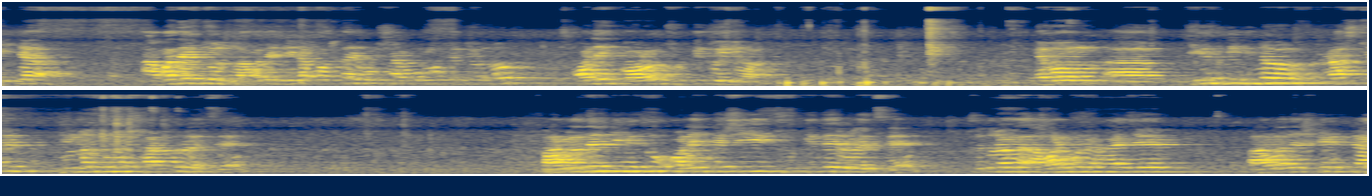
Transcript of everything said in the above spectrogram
এইটা আমাদের জন্য, আমাদের নিরাপত্তা এবং সার্বভৌমত্বের জন্য অনেক বড় ঝুঁকি তৈরি হয়। এবং যেহেতু বিভিন্ন রাষ্ট্রের ভিন্ন ভিন্ন স্বার্থ রয়েছে, বাংলাদেশ যেহেতু অনেক বেশি ঝুঁকিতে রয়েছে, সুতরাং আমার মনে হয় যে বাংলাদেশকে একটা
